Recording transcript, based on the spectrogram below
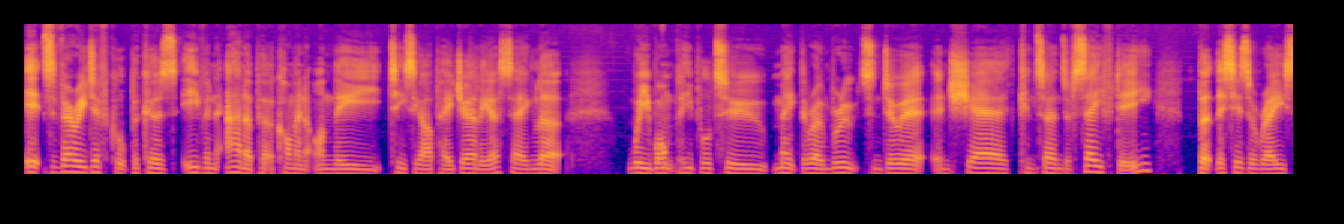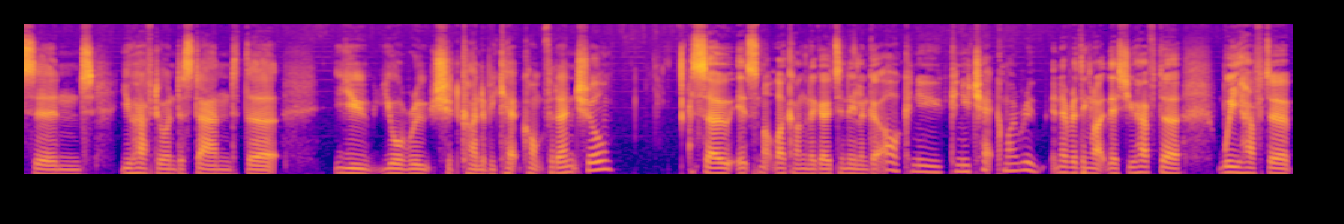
It's very difficult because even Anna put a comment on the TCR page earlier saying, look, we want people to make their own routes and do it and share concerns of safety, but this is a race and you have to understand that you your route should kind of be kept confidential. So it's not like I'm going to go to Neil and go, oh, can you can you check my route and everything like this. You have to, we have to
